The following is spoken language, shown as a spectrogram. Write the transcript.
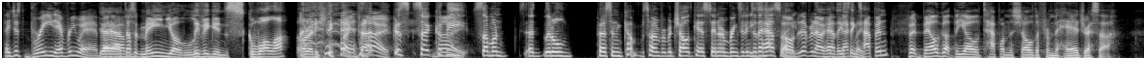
They just breed everywhere. but, Yeah, um, it doesn't mean you're living in squalor or anything like that. no. Because so it could No. be someone, a little person comes home from a childcare centre and brings it into the household. You never know how these things happen. But Belle got the old tap on the shoulder from the hairdresser.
